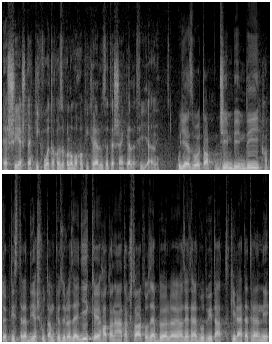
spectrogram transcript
esélyesnek, kik voltak azok a lovak, akikre előzetesen kellett figyelni? Ugye ez volt a Jim Beam D, a több tiszteletdíjas futam közül az egyik. Hatan álltak starthoz, ebből azért Redwood Vitát ki lehetett venni,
